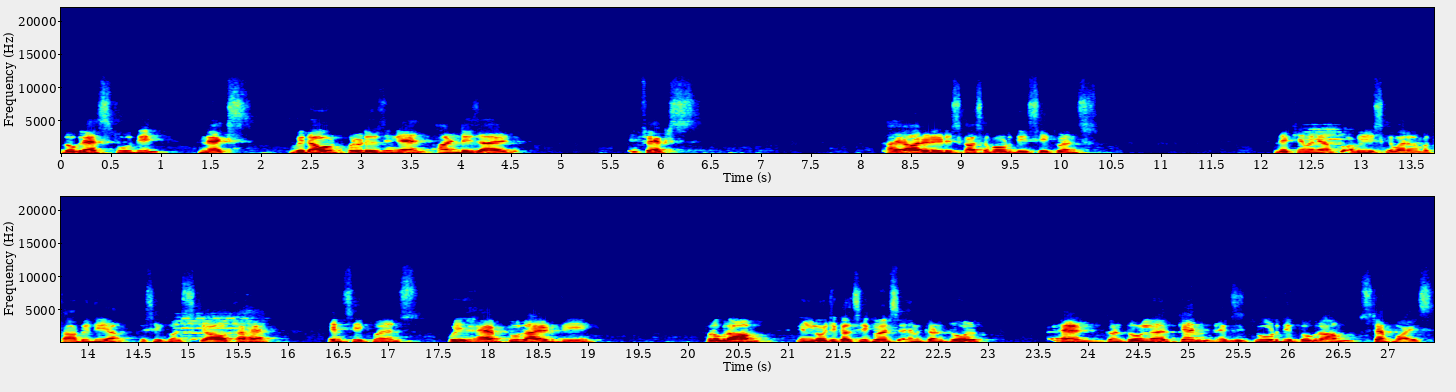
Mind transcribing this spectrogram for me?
progress to the next without producing an undesired effects. I already discussed about the sequence. देखिए मैंने आपको अभी इसके बारे में बता भी दिया कि सीक्वेंस क्या होता है in sequence we have to write the program in logical sequence and control and controller can execute the program stepwise.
